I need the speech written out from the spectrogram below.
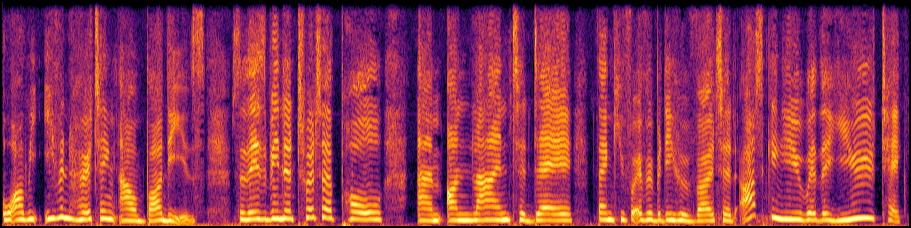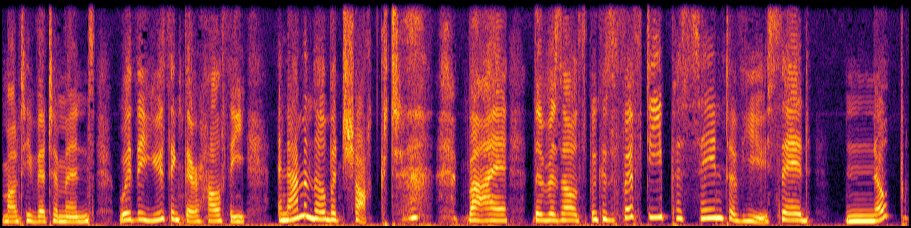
Or are we even hurting our bodies? So there's been a Twitter poll um, online today. Thank you for everybody who voted, asking you whether you take multivitamins, whether you think they're healthy. And I'm a little bit shocked by the results because 50% of you said, nope,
